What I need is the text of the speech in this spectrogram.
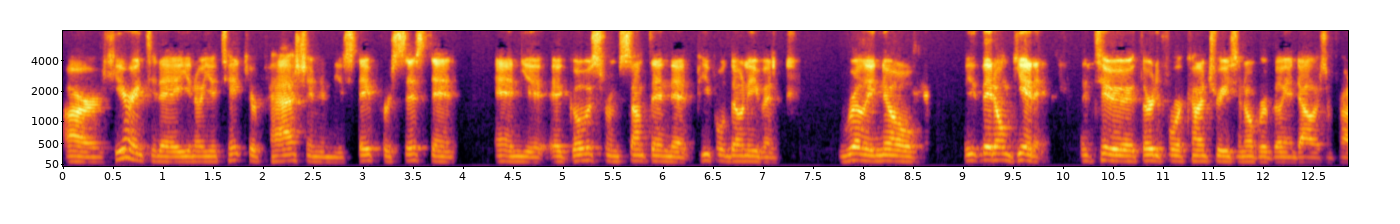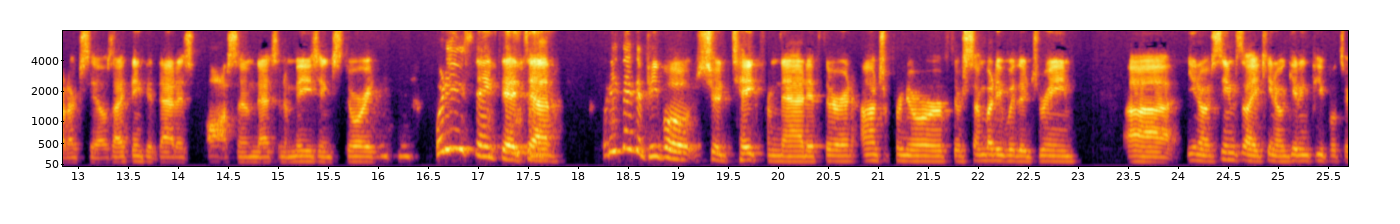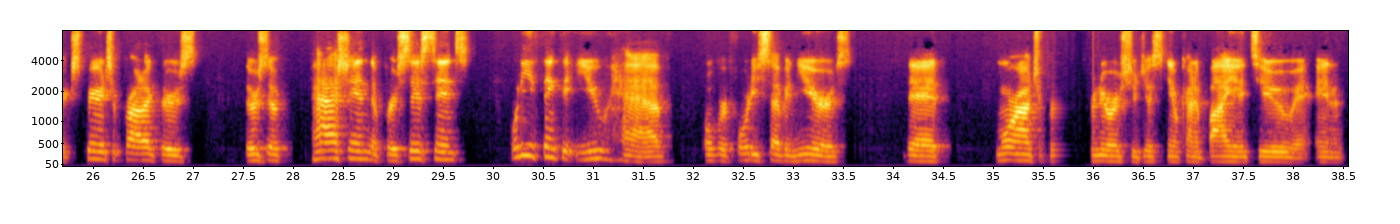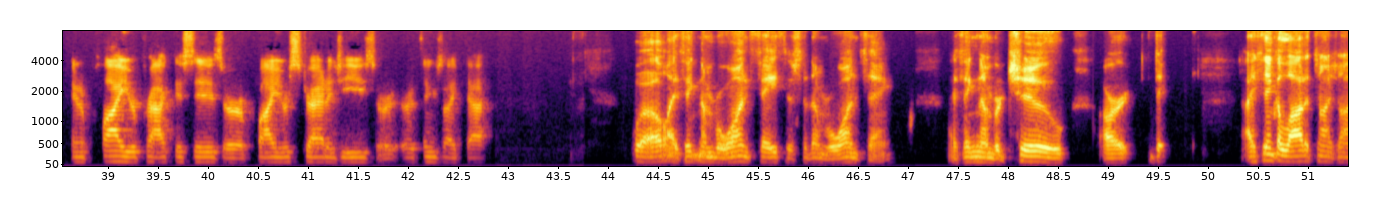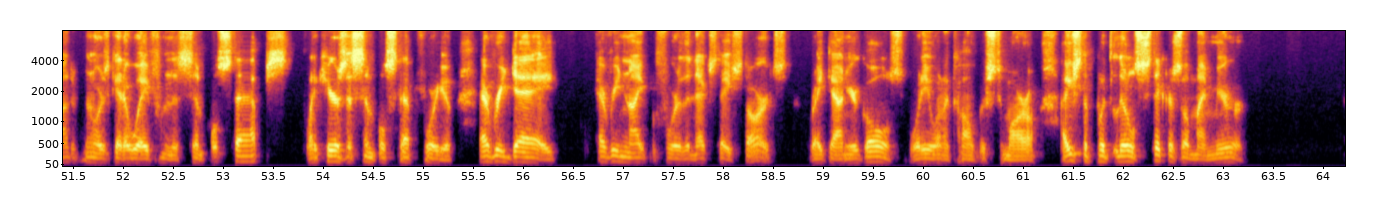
are hearing today, you know, you take your passion and you stay persistent and you it goes from something that people don't even really know they don't get it into 34 countries and over a billion dollars in product sales. I think that that is awesome. That's an amazing story. Mm-hmm. What do you think that uh, what do you think that people should take from that if they're an entrepreneur, if they're somebody with a dream? Uh, you know, it seems like you know getting people to experience your product. There's there's a passion, the persistence, what do you think that you have over 47 years that more entrepreneurs should just you know kind of buy into and, and, and apply your practices or apply your strategies or, or things like that well i think number one faith is the number one thing i think number two are I think a lot of times entrepreneurs get away from the simple steps. Like, here's a simple step for you. Every day, every night before the next day starts, write down your goals. What do you want to accomplish tomorrow? I used to put little stickers on my mirror.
